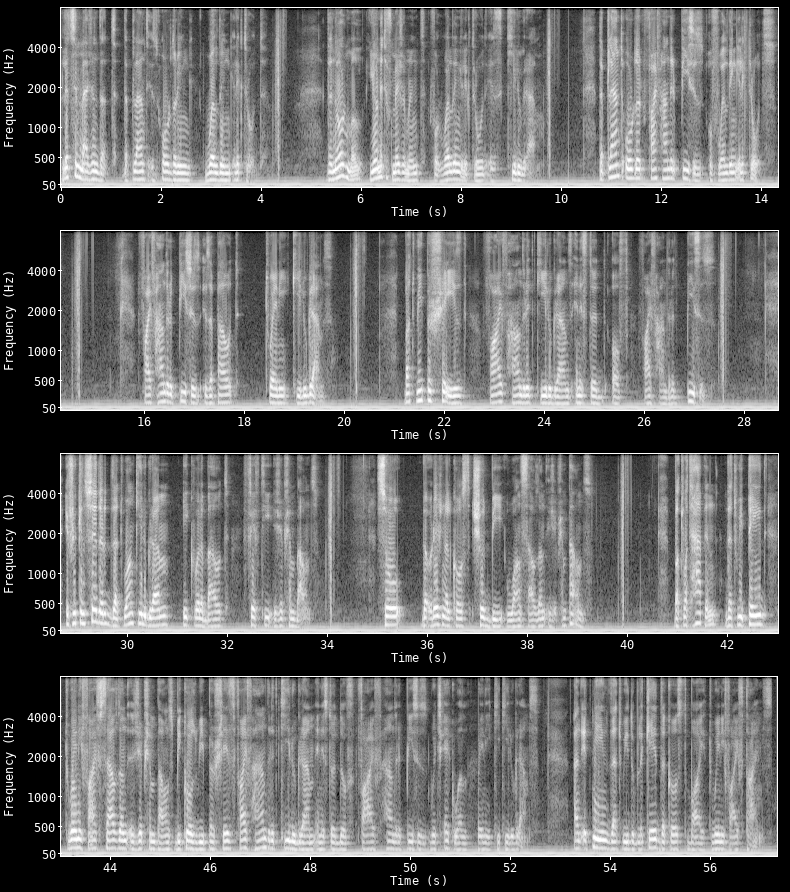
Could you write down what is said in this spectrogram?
Let's imagine that the plant is ordering welding electrode. The normal unit of measurement for welding electrode is kilogram. The plant ordered 500 pieces of welding electrodes. 500 pieces is about 20 kilograms. But we purchased 500 kilograms instead of 500 pieces. If you consider that 1 kilogram equal about 50 Egyptian pounds, so the original cost should be 1000 Egyptian pounds. But what happened that we paid 25,000 Egyptian pounds because we purchased 500 kilogram instead of 500 pieces which equal 20 kilograms and it means that we duplicate the cost by 25 times.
